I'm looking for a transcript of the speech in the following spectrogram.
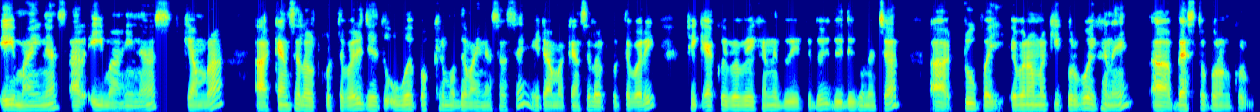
এই মাইনাস আর এই মাইনাস কে আমরা ক্যানসেল আউট করতে পারি। যেহেতু উভয় পক্ষের মধ্যে মাইনাস আছে এটা আমরা ক্যান্সেল আউট করতে পারি। ঠিক একইভাবে এখানে দুই একে ২, ২ দ্বিগুণে ৪ আ 2 পাই। এবার আমরা কি করব? এখানে ব্যস্তকরণ করব।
